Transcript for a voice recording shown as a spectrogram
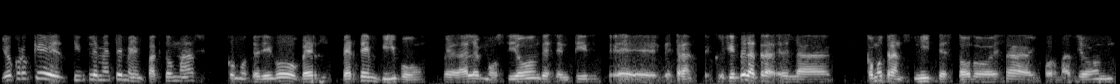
yo creo que simplemente me impactó más, como te digo, ver verte en vivo, ¿verdad? La emoción de sentir, eh, de tran- siempre la, la, cómo transmites toda esa información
